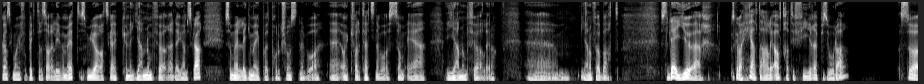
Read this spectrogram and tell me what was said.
ganske mange forpliktelser i livet mitt som gjør at skal jeg kunne gjennomføre det jeg ønsker, så må jeg legge meg på et produksjonsnivå og et kvalitetsnivå som er gjennomførlig. Da. gjennomførbart. Så det gjør skal jeg være helt ærlig, av 34 episoder, så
